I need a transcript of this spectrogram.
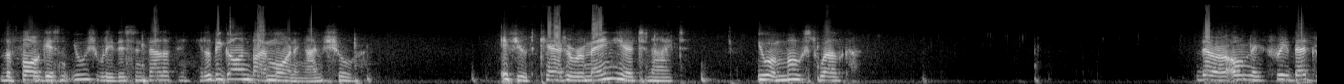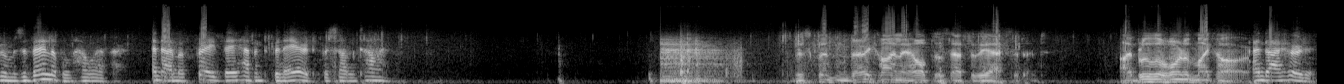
The fog isn't usually this enveloping. It'll be gone by morning, I'm sure. If you'd care to remain here tonight, you are most welcome. There are only three bedrooms available, however, and I'm afraid they haven't been aired for some time. Miss Clinton very kindly helped us after the accident. I blew the horn of my car. And I heard it.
